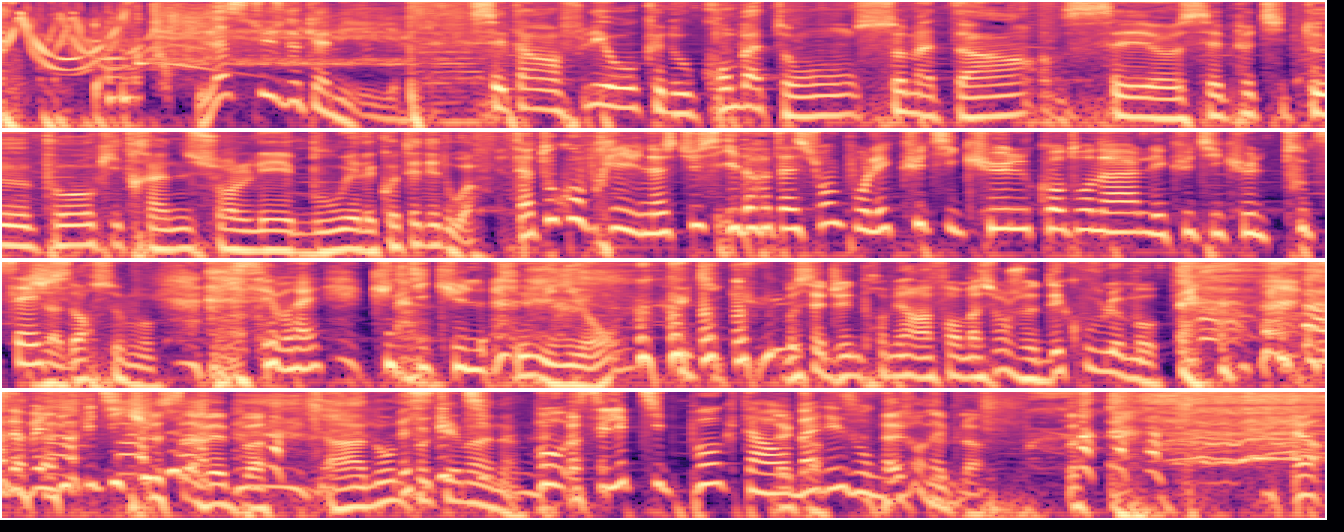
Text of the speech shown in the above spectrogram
Rouge. L'astuce de Camille. C'est un fléau que nous combattons ce matin. C'est euh, ces petites euh, peaux qui traînent sur les bouts et les côtés des doigts. T'as tout compris, une astuce hydratation pour les cuticules quand on a les cuticules toutes sèches. J'adore ce mot. C'est vrai, cuticule. C'est mignon. Cuticule. Moi, c'est déjà une première information, je découvre le mot. Ça s'appelle des Je cuticules. savais pas. Un nom de Bah, Pokémon. C'est les petites peaux que t'as en bas des ongles. Ah, J'en ai plein. Alors,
